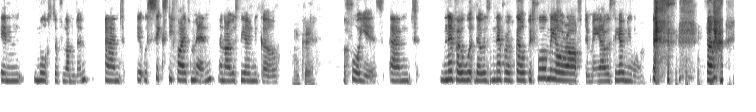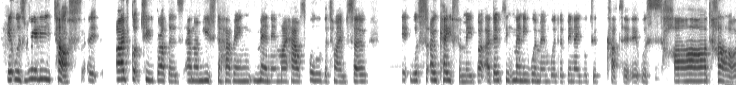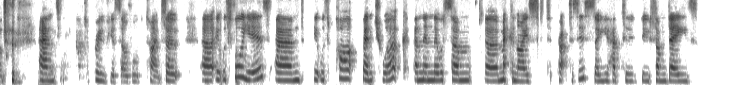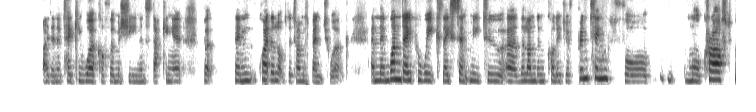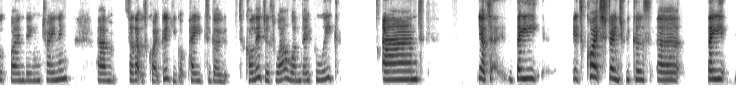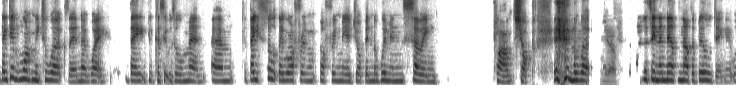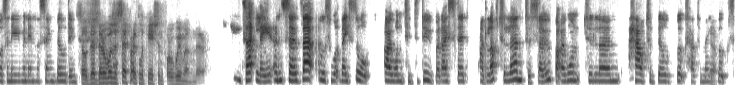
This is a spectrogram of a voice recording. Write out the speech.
in north of London, and it was 65 men, and I was the only girl Okay. for four years, and never there was never a girl before me or after me. I was the only one. so it was really tough. It, I've got two brothers, and I'm used to having men in my house all the time. So it was okay for me, but I don't think many women would have been able to cut it. It was hard, hard, and you have to prove yourself all the time. So uh, it was four years, and it was part bench work, and then there was some uh, mechanized practices. So you had to do some days I don't know, taking work off a machine and stacking it. But then quite a lot of the time was bench work. And then one day per week, they sent me to uh, the London College of Printing for more craft bookbinding training. Um, so that was quite good. You got paid to go to college as well, one day per week. And yes, they, it's quite strange because uh, they they didn't want me to work there no way they because it was all men um, they thought they were offering offering me a job in the women's sewing plant shop in the work Yeah. It was in another building. It wasn't even in the same building. So that there was a separate location for women there. exactly. And so that was what they thought i wanted to do. But i said i'd love to learn to sew but i want to learn how to build books how to make Yeah. books.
